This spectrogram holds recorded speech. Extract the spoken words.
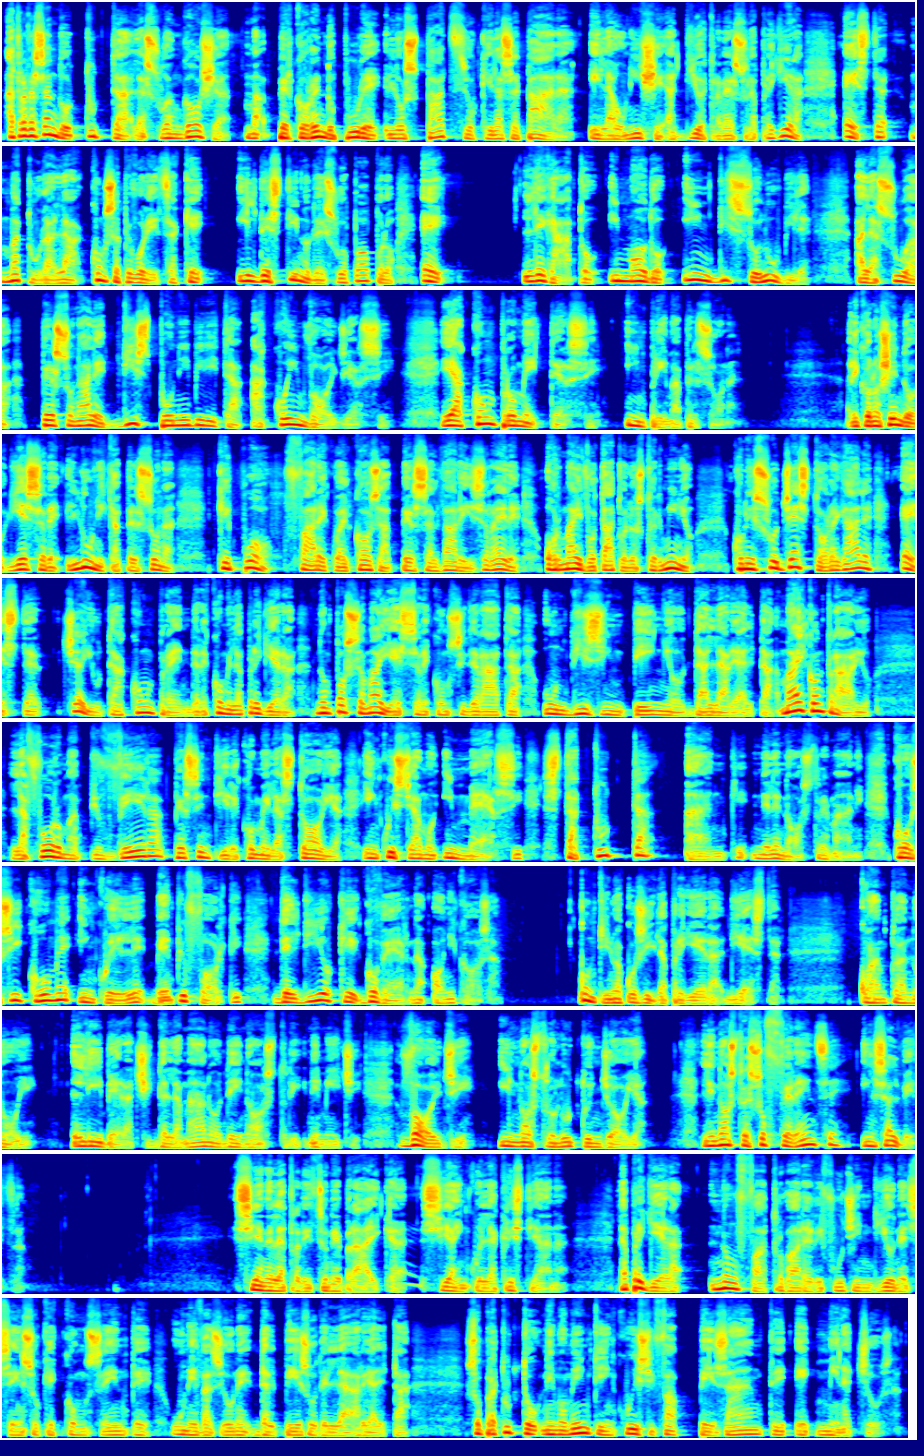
Attraversando tutta la sua angoscia, ma percorrendo pure lo spazio che la separa e la unisce a Dio attraverso la preghiera, Esther matura la consapevolezza che il destino del suo popolo è legato in modo indissolubile alla sua personale disponibilità a coinvolgersi e a compromettersi in prima persona, riconoscendo di essere l'unica persona che può fare qualcosa per salvare Israele, ormai votato allo sterminio, con il suo gesto regale Esther ci aiuta a comprendere come la preghiera non possa mai essere considerata un disimpegno dalla realtà, ma al contrario, la forma più vera per sentire come la storia in cui siamo immersi sta tutta anche nelle nostre mani, così come in quelle ben più forti del Dio che governa ogni cosa. Continua così la preghiera di Esther. Quanto a noi, liberaci dalla mano dei nostri nemici, volgi il nostro lutto in gioia, le nostre sofferenze in salvezza sia nella tradizione ebraica sia in quella cristiana, la preghiera non fa trovare rifugio in Dio nel senso che consente un'evasione dal peso della realtà, soprattutto nei momenti in cui si fa pesante e minacciosa.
